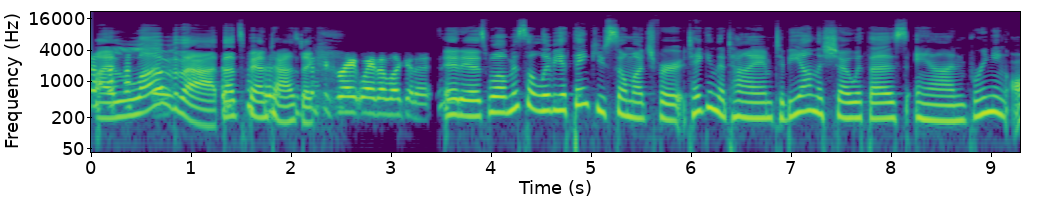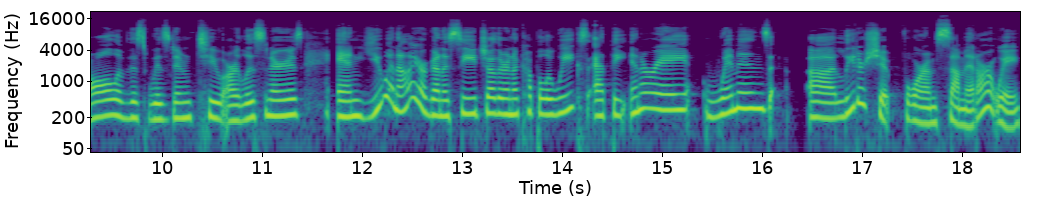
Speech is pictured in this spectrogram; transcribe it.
I love that. That's fantastic. That's a great way to look at it. It is. Well, Miss Olivia, thank you so much for taking the time to be on the show with us and bringing all of this wisdom to our listeners. And you and I are going to see each other in a couple of weeks at the NRA Women's uh, Leadership Forum Summit, aren't we?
